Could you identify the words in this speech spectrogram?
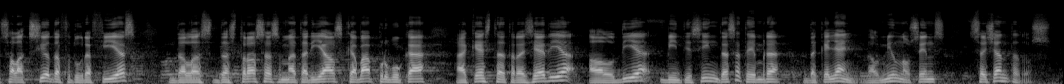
selecció de fotografies de les destrosses materials que va provocar aquesta tragèdia el dia 25 de setembre d'aquell any, del 1962.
